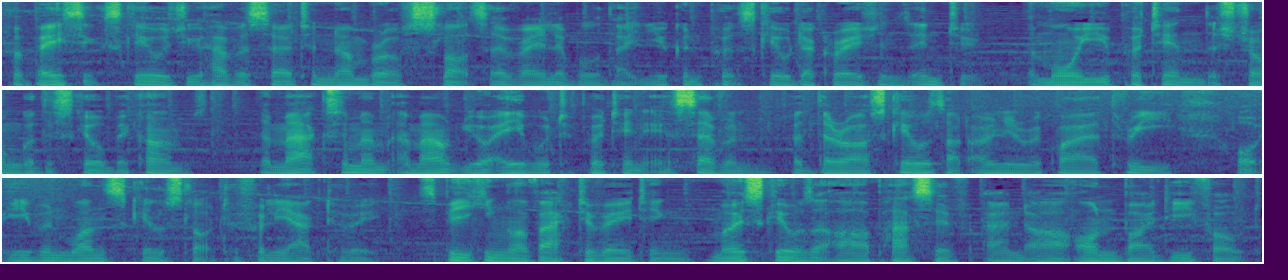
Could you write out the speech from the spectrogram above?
For basic skills you have a certain number of slots available that you can put skill decorations into. The more you put in, the stronger the skill becomes. The maximum amount you're able to put in is 7, but there are skills that only require 3 or even 1 skill slot to fully activate. Speaking of activating, most skills are passive and are on by default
